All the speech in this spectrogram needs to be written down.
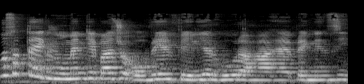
हो सकता है एक वुमेन के पास जो ओवरियन फेलियर हो रहा है प्रेगनेंसी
